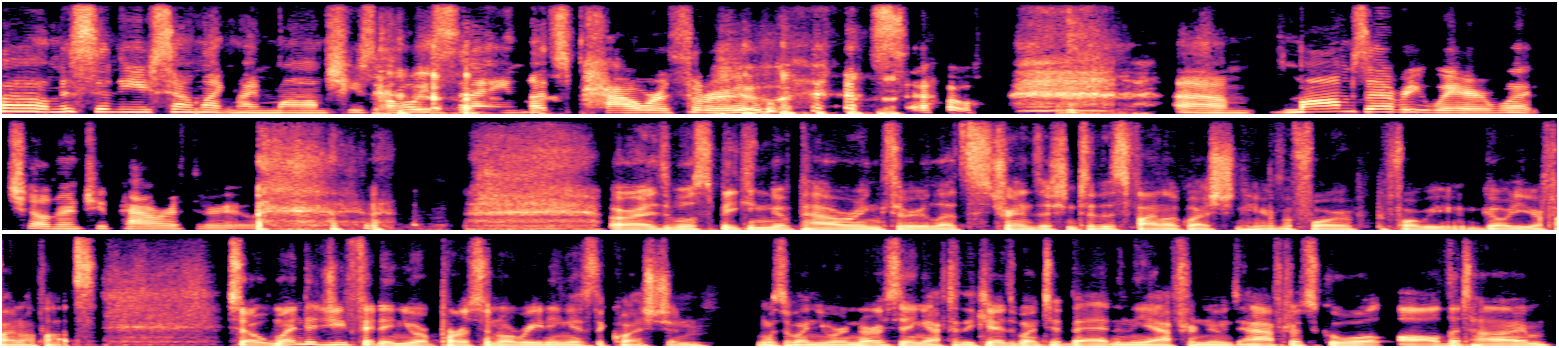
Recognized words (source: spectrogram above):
"Oh, Miss Cindy, you sound like my mom. She's always saying, let's power through.'" so, um, moms everywhere want children to power through. All right. Well, speaking of powering through, let's transition to this final question here before before we go to your final thoughts. So, when did you fit in your personal reading? Is the question. Was it when you were nursing, after the kids went to bed, in the afternoons after school, all the time?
